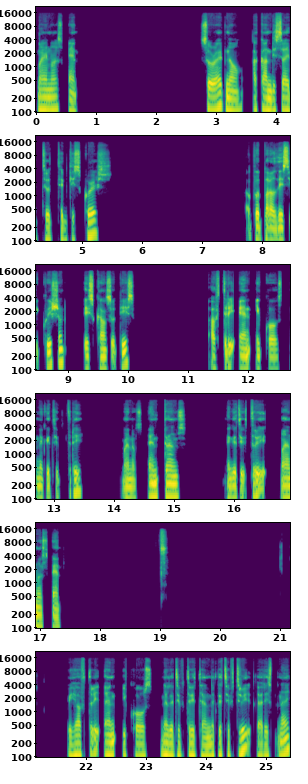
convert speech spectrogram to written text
minus n. So right now, I can decide to take the squares. Upper part of this equation is cancel this. Of 3n equals negative 3 minus n times negative 3 minus n. We have 3n equals negative 3 times negative 3, that is 9.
